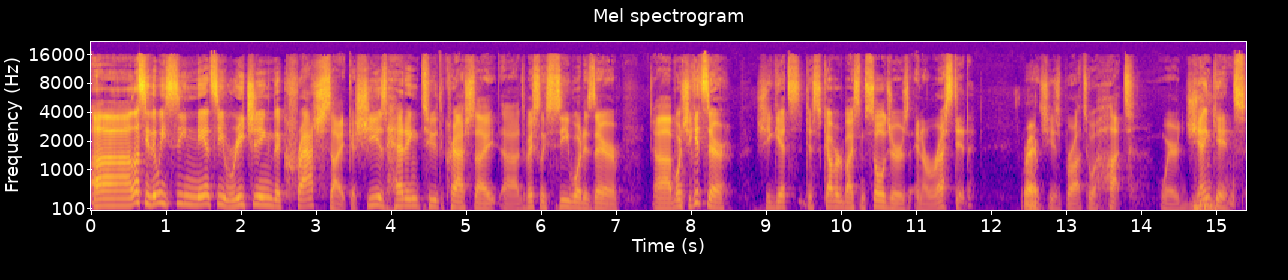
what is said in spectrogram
Uh, let's see. Then we see Nancy reaching the crash site because she is heading to the crash site uh, to basically see what is there. Uh, but when she gets there, she gets discovered by some soldiers and arrested. Right. She is brought to a hut where Jenkins,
